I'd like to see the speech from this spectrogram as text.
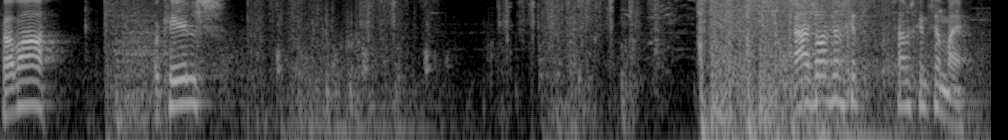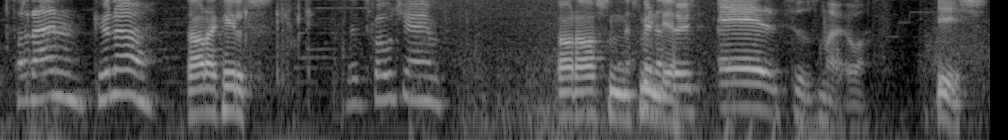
Kommer! Og kills! Ja, så skal, skal til mig. Sådan, kønner. Så er der kills. Let's go, champ. Så er der også en sådan der. seriøst altid sniper. Yes,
